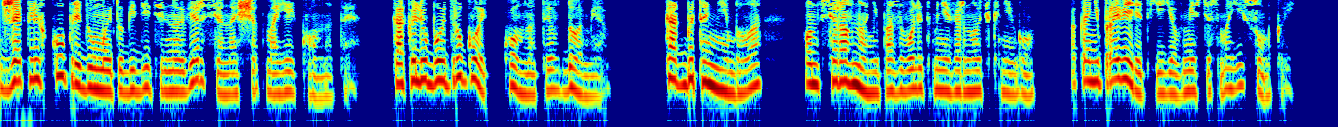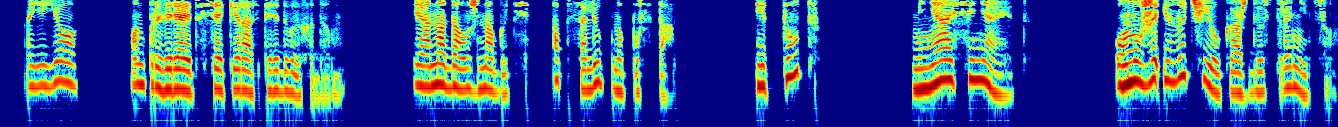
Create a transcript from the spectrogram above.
Джек легко придумает убедительную версию насчет моей комнаты, как и любой другой комнаты в доме. Как бы то ни было, он все равно не позволит мне вернуть книгу, пока не проверит ее вместе с моей сумкой. А ее он проверяет всякий раз перед выходом. И она должна быть абсолютно пуста. И тут меня осеняет. Он уже изучил каждую страницу,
